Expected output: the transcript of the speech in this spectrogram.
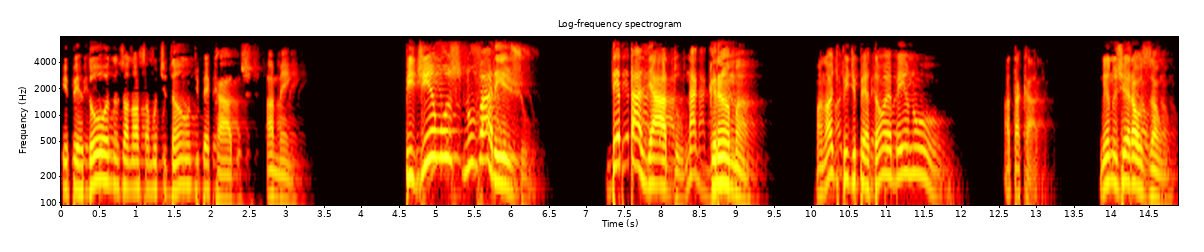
E perdoa-nos a nossa multidão de pecados. Amém. Pedimos no varejo, detalhado, na grama. Mas nós de pedir perdão é bem no, atacado. Menos geralzão.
